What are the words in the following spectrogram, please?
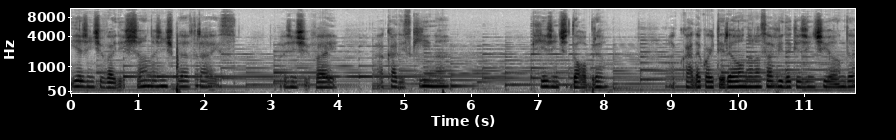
E a gente vai deixando a gente para trás. A gente vai a cada esquina que a gente dobra, a cada quarteirão da nossa vida que a gente anda,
